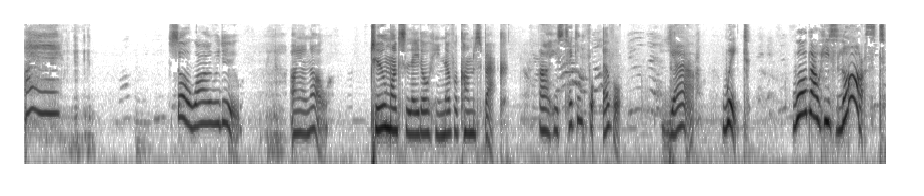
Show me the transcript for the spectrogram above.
Bye. So, what do we do? I don't know. Two months later, he never comes back. Ah, uh, he's taking forever. Yeah. Wait. What about he's lost?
